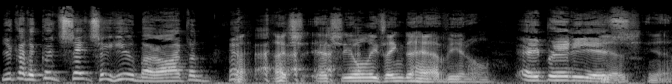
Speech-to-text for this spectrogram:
you got a good sense of humour, Ivan. that's that's the only thing to have, you know. it really is. Yes, yeah.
